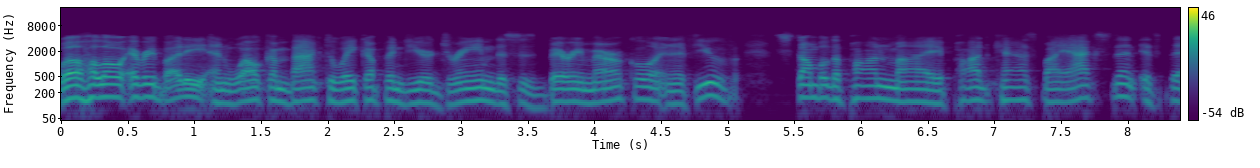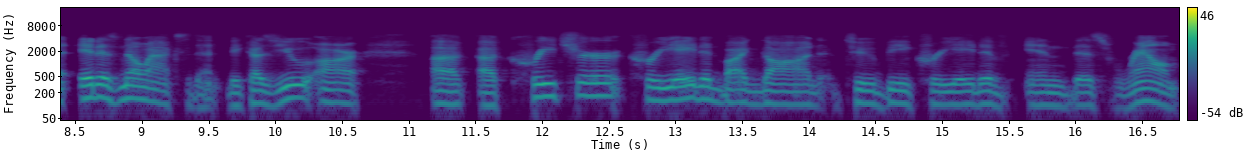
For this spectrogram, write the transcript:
Well, hello everybody, and welcome back to Wake Up into Your Dream. This is Barry Maracle, and if you've stumbled upon my podcast by accident, it's been, it is no accident because you are a, a creature created by God to be creative in this realm.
